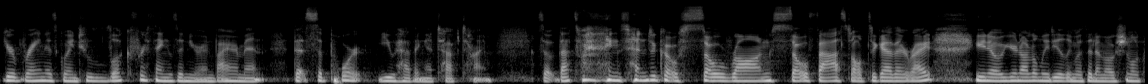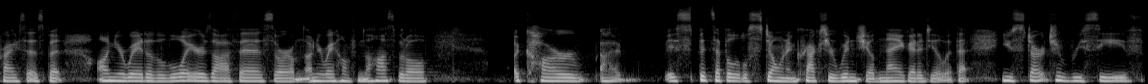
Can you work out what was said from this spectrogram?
your brain is going to look for things in your environment that support you having a tough time. So, that's why things tend to go so wrong so fast altogether, right? You know, you're not only dealing with an emotional crisis, but on your way to the lawyer's office or on your way home from the hospital, a car. Uh, it spits up a little stone and cracks your windshield. Now you got to deal with that. You start to receive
